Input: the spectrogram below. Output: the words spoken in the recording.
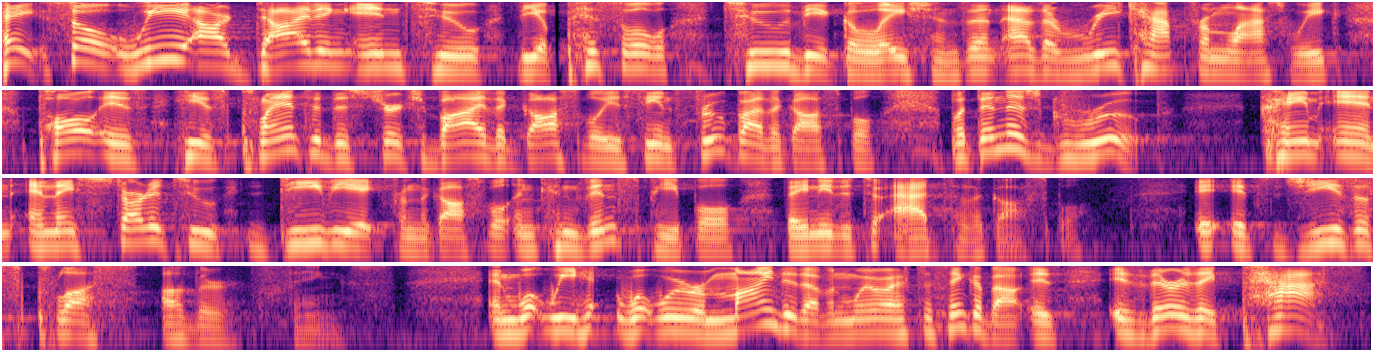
Hey, so we are diving into the epistle to the Galatians. And as a recap from last week, Paul is, he has planted this church by the gospel. He's seen fruit by the gospel. But then this group came in and they started to deviate from the gospel and convince people they needed to add to the gospel. It's Jesus plus other things. And what, we, what we're reminded of and we have to think about is, is there is a path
